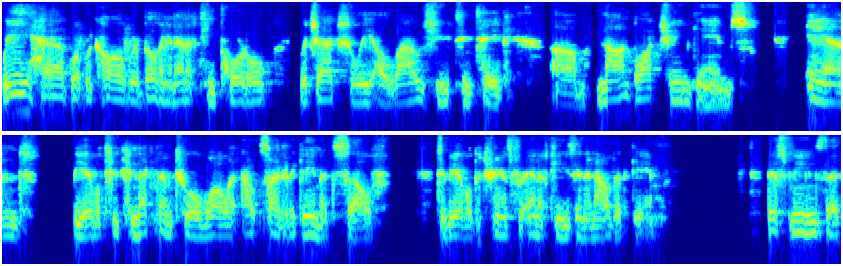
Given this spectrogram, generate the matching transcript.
we have what we call we're building an NFT portal, which actually allows you to take um, non-blockchain games and be able to connect them to a wallet outside of the game itself to be able to transfer NFTs in and out of the game. This means that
